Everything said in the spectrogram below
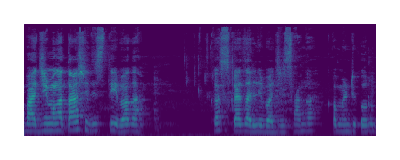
भाजी मग आता अशी दिसते बघा. कस काय झाली भाजी सांगा कमेंट करून.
